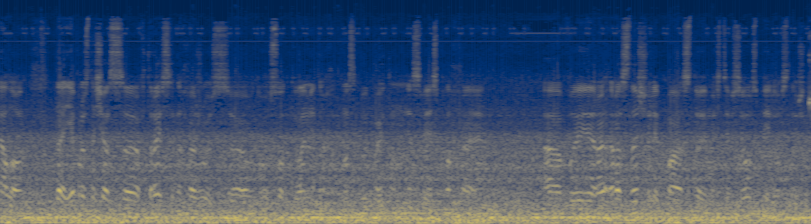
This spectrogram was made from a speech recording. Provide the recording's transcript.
Алло. Да, я просто трассе нахожусь э, в 200 километрах от Москвы, поэтому у меня связь плохая. А вы ра- расслышали по стоимости? Все успели услышать?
